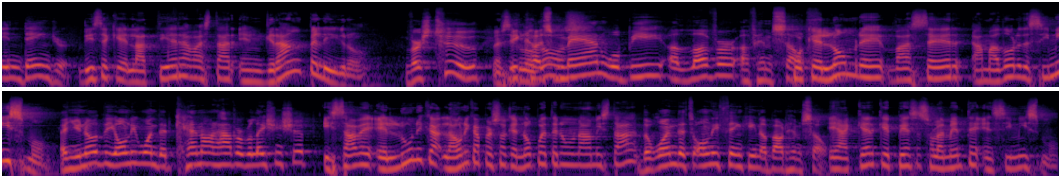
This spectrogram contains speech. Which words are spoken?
in danger. dice que la tierra va a estar en gran peligro Verse 2 Versículo because dos. man will be a lover of himself. porque el hombre va a ser amador de sí mismo. And you know the only one that cannot have a relationship? Y sabe, el única, la única persona que no puede tener una amistad The one that's only thinking about himself. es aquel que piensa solamente en sí mismo.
